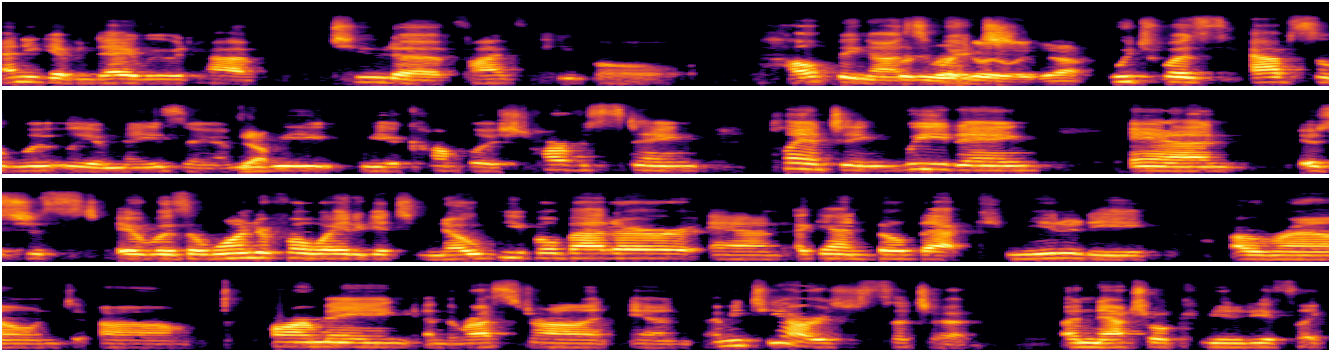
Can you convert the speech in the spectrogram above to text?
any given day, we would have two to five people helping us, which yeah. which was absolutely amazing. I mean, Yeah. we we accomplished harvesting, planting, weeding, and it's just it was a wonderful way to get to know people better and again build that community around um, farming and the restaurant. And I mean, TR is just such a a natural community. It's like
